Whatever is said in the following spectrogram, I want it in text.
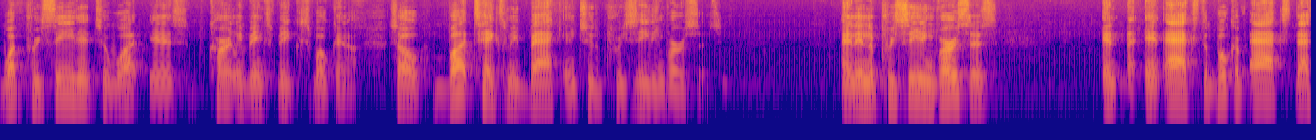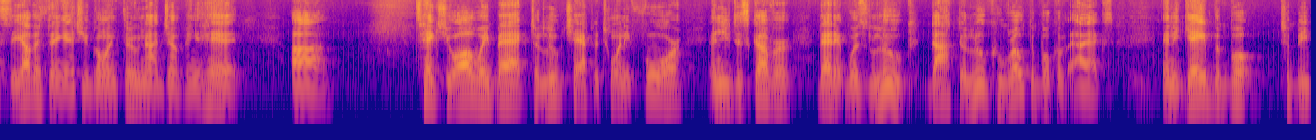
what preceded to what is currently being speak, spoken of. So but takes me back into the preceding verses. And in the preceding verses, in, in Acts, the book of Acts, that's the other thing as you're going through, not jumping ahead, uh, takes you all the way back to Luke chapter 24, and you discover that it was Luke, Dr. Luke, who wrote the book of Acts, and he gave the book to be,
